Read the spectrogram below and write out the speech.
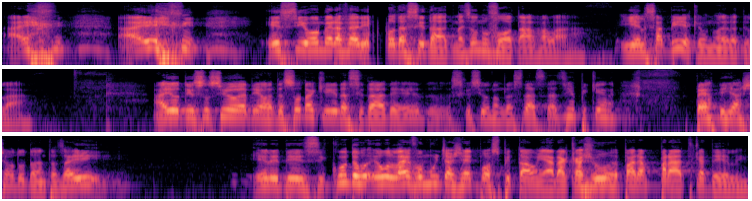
Aí, aí esse homem era vereador da cidade, mas eu não votava lá. E ele sabia que eu não era de lá. Aí eu disse, o senhor é de onde? Eu sou daqui, da cidade. Eu esqueci o nome da cidade, cidadezinha pequena perto de Riachão do Dantas. Aí ele disse: quando eu, eu levo muita gente para o hospital em Aracaju, repare a prática dele,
